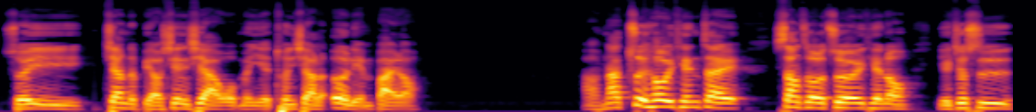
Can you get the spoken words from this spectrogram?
所以这样的表现下，我们也吞下了二连败喽。啊，那最后一天在上周的最后一天哦，也就是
